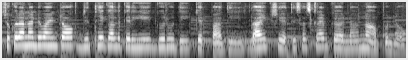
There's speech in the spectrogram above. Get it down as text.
ਸ਼ੁਕਰਾਨਾ ਡਿਵਾਈਨ ਟਾਕ ਜਿੱਥੇ ਗੱਲ ਕਰੀਏ ਗੁਰੂ ਦੀ ਕਿਰਪਾ ਦੀ। ਲਾਈਕ ਸ਼ੇਅਰ ਤੇ ਸਬਸਕ੍ਰਾਈਬ ਕਰਨਾ ਨਾ ਭੁੱਲੋ।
